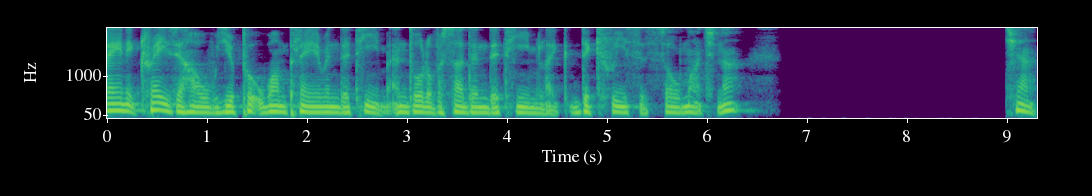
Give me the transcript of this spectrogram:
But ain't it crazy how you put one player in the team and all of a sudden the team like decreases so much, nah? Chat.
